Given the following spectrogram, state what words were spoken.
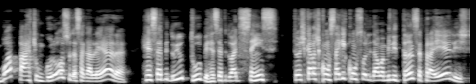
boa parte, um grosso dessa galera recebe do YouTube, recebe do AdSense. Então os caras conseguem consolidar uma militância para eles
